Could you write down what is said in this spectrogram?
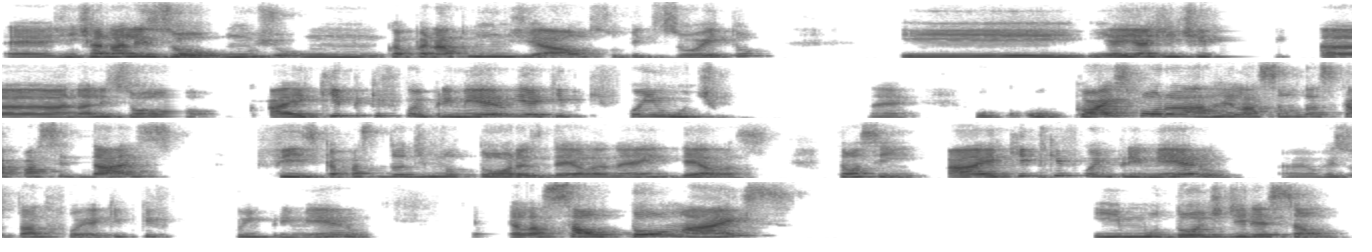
é, a gente analisou um, um campeonato mundial sub-18, e, e aí a gente uh, analisou a equipe que ficou em primeiro e a equipe que ficou em último. Né? O, o, quais foram a relação das capacidades física, capacidade motoras dela, né, delas. Então, assim, a equipe que ficou em primeiro, eh, o resultado foi a equipe que ficou em primeiro, ela saltou mais e mudou de direção.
